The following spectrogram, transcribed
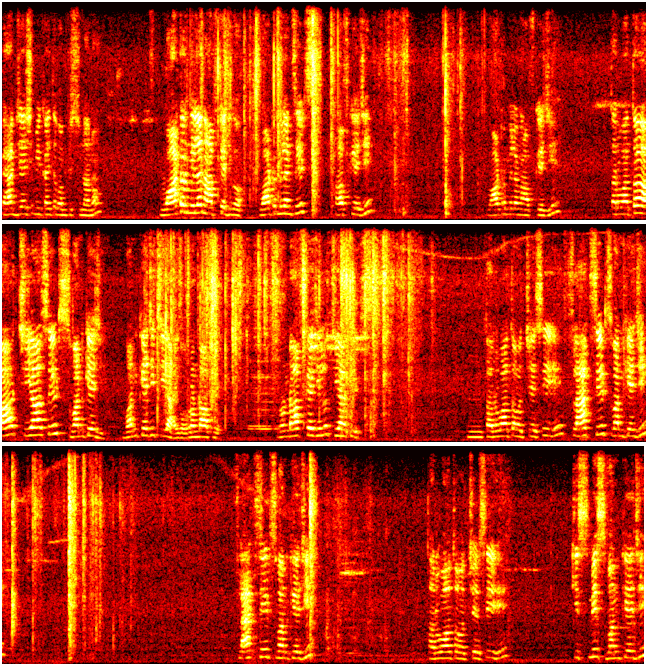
ప్యాక్ చేసి మీకు అయితే పంపిస్తున్నాను. వాటర్ మిలన్ హాఫ్ కేజీ ఇగో. Watermelon seeds half KG. Watermelon half KG. తర్వాత chia seeds one KG. One KG chia ఇగో రెండు హాఫ్ రెండు హాఫ్ కేజీలు చియా సీడ్స్. ఉమ్, తర్వాత వచ్చేసి flax seeds one KG. Flax seeds one KG. తర్వాత వచ్చేసి కిస్మిస్ వన్ కేజీ.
